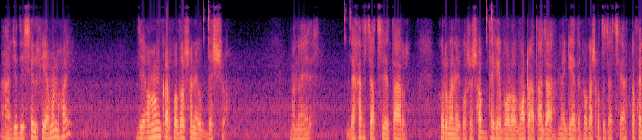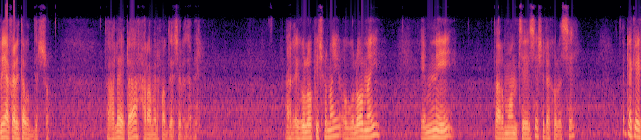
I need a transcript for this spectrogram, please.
আর যদি সেলফি এমন হয় যে অহংকার প্রদর্শনের উদ্দেশ্য মানে দেখাতে চাচ্ছে যে তার কোরবানির পশু সব থেকে বড়, মোটা, তাজা মিডিয়াতে প্রকাশ করতে চাচ্ছে এক কথা রিয়াকারিতা উদ্দেশ্য। তাহলে এটা হারামের পর্যায়ে চলে যাবে। আর এগুলো কিছু নাই, ওগুলোও নাই। এমনি তার মন চেয়েছে, সেটা করেছে। এটাকে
